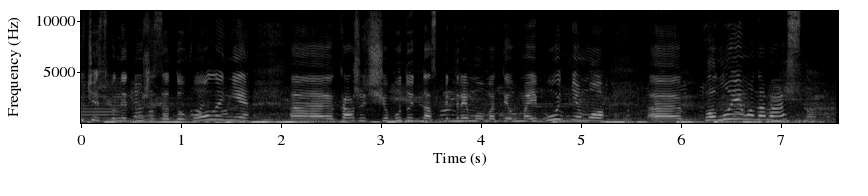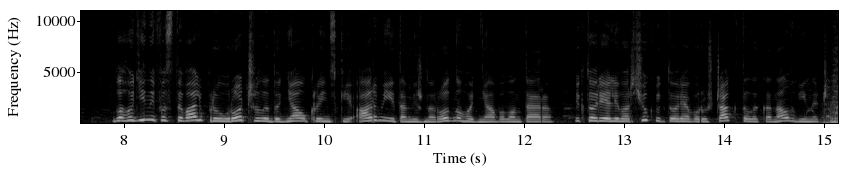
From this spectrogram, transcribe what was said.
участь. Вони дуже задоволені. Е, кажуть, що будуть нас підтримувати в майбутньому. Е, плануємо на весну. Благодійний фестиваль приурочили до Дня української армії та Міжнародного дня волонтера. Вікторія Ліварчук, Вікторія Ворущак, телеканал Вінниччина.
